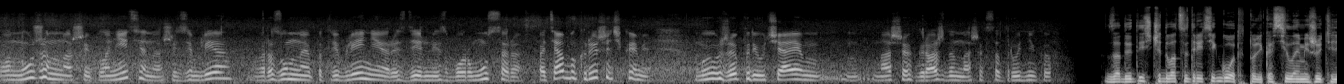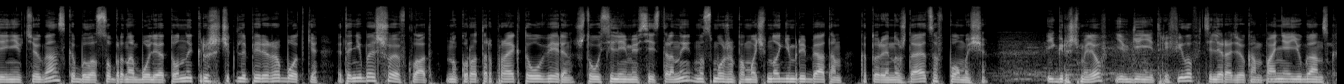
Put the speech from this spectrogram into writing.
он нужен нашей планете, нашей Земле. Разумное потребление, раздельный сбор мусора. Хотя бы крышечками мы уже приучаем наших граждан, наших сотрудников. За 2023 год только силами жителей Нефтеюганска было собрано более тонны крышечек для переработки. Это небольшой вклад, но куратор проекта уверен, что усилиями всей страны мы сможем помочь многим ребятам, которые нуждаются в помощи. Игорь Шмелев, Евгений Трефилов, телерадиокомпания «Юганск».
